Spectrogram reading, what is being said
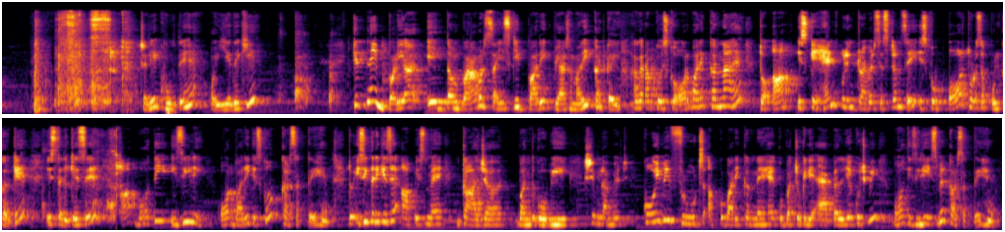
चलिए खोलते हैं और ये देखिए। कितनी बढ़िया, एकदम बराबर साइज़ की बारीक प्याज हमारी कट गई। अगर आपको इसको और बारीक करना है तो आप इसके हैंड पुलिंग ड्राइवर सिस्टम से इसको और थोड़ा सा पुल करके इस तरीके से आप बहुत ही इजीली और बारीक इसको कर सकते हैं। तो इसी तरीके से आप इसमें गाजर बंद गोभी शिमला मिर्च, कोई भी फ्रूट्स आपको बारीक करने हैं, कोई बच्चों के लिए एप्पल या कुछ भी, बहुत इजीली इसमें कर सकते हैं।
